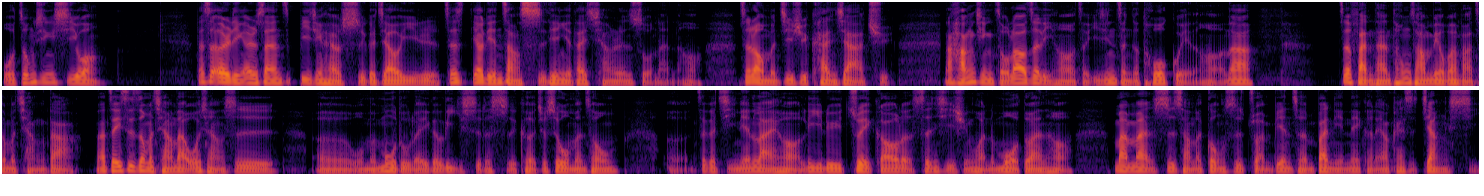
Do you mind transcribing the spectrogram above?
我衷心希望。但是二零二三毕竟还有十个交易日，这要连涨十天也太强人所难了哈。这让我们继续看下去。那行情走到这里哈，这已经整个脱轨了哈。那这反弹通常没有办法这么强大。那这一次这么强大，我想是呃，我们目睹了一个历史的时刻，就是我们从。呃，这个几年来哈，利率最高的升息循环的末端哈，慢慢市场的共识转变成半年内可能要开始降息。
